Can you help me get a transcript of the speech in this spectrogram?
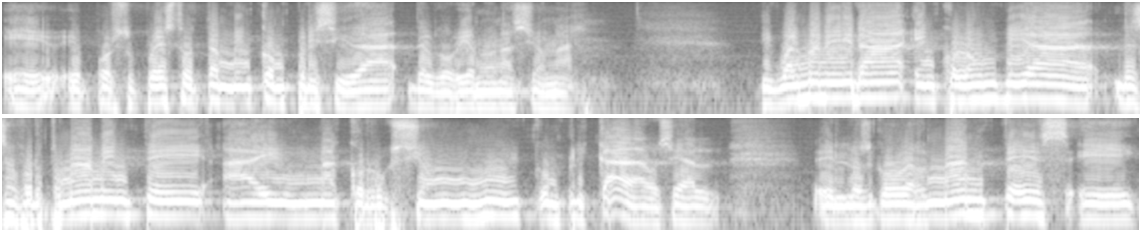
eh, por supuesto, también complicidad del gobierno nacional. De igual manera, en Colombia, desafortunadamente, hay una corrupción muy complicada, o sea, eh, los gobernantes, eh,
